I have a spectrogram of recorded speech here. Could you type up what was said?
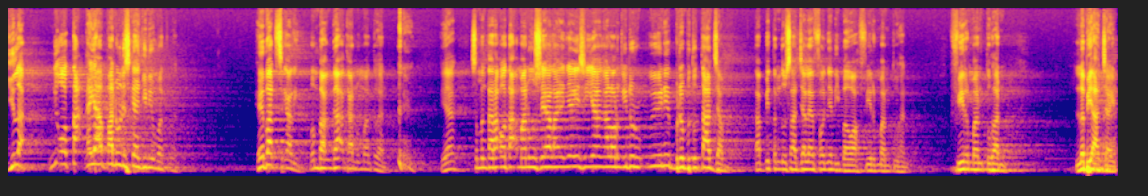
gila, ini otak kayak apa nulis kayak gini umat Tuhan. Hebat sekali, membanggakan umat Tuhan. ya, sementara otak manusia lainnya isinya ngalor gidur, ini betul-betul tajam. Tapi tentu saja levelnya di bawah firman Tuhan. Firman Tuhan lebih ajaib.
